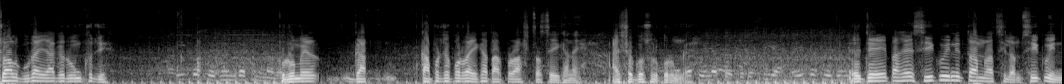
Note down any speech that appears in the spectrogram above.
চল ঘুরাই, আগে রুম খুঁজি। রুমের গাট কাপড় চাপড় রাখা তারপর আসতেছে এখানে। আইসা গোসল করুন এই যে এই পাশে সি কুইনই তো আমরা ছিলাম সি কুইন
